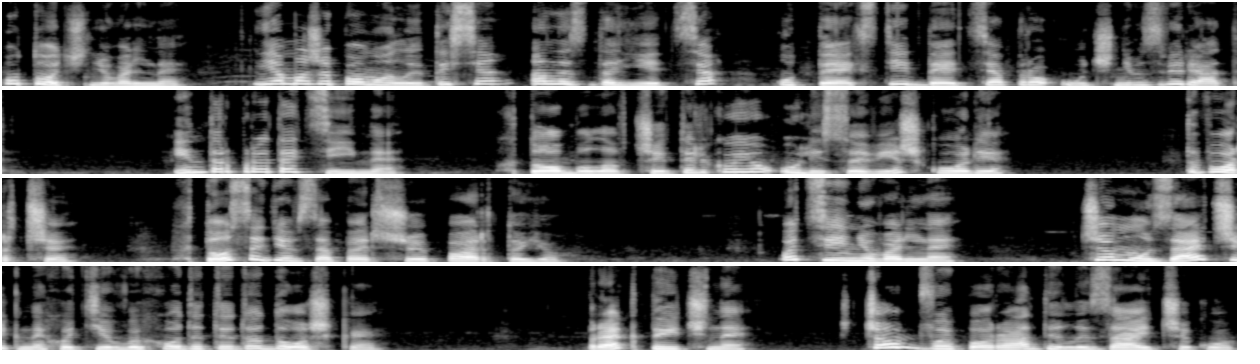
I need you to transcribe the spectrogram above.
Уточнювальне. Я можу помилитися, але здається, у тексті йдеться про учнів звірят. Інтерпретаційне. Хто була вчителькою у лісовій школі? Творче. Хто сидів за першою партою? Оцінювальне. Чому зайчик не хотів виходити до дошки? Практичне. Що б ви порадили зайчику?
